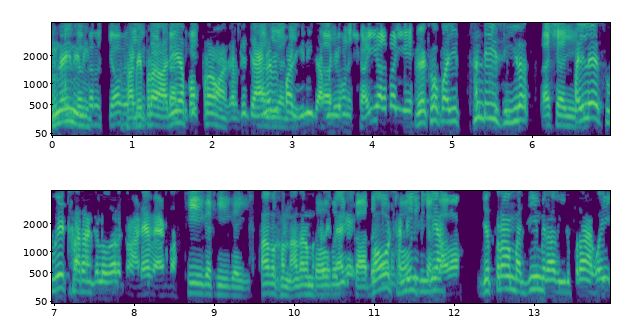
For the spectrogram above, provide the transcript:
ਨਹੀਂ ਨਹੀਂ ਸਾਡੇ ਤਾਂ ਭਰਾ ਜੇ ਆਪਾਂ ਭਰਾਵਾਂ ਕਰਕੇ ਹਾਂਜੀ, ਵੀ ਭਾਜੀ ਨਹੀਂ ਕਰਦੇ ਹੁਣ ਸ਼ਾਹੀ ਵਾਲ ਭਾਜੀ ਇਹ। ਵੇਖੋ ਭਾਜੀ ਠੰਡੀ ਸੀਲ। ਅੱਛਾ ਜੀ। ਪਹਿਲੇ ਸੂਏ 18 ਕਿਲੋ ਦਾ ਰਿਕਾਰਡ ਹੈ ਵੈਟ ਦਾ। ਠੀਕ ਹੈ ਠੀਕ ਹੈ ਜੀ। ਆ ਵਿਖਾਉਣਾ ਲਓ ਮਤਲਬ ਭਾਜੀ ਹੈ ਕੱਦ ਬਹੁਤ ਠੰਡੀ ਸੀਲ ਆ। ਚੰਗਾ ਵਾ। ਜਿਸ ਤਰ੍ਹਾਂ ਮਰਜ਼ੀ ਮੇਰਾ ਵੀਰ ਭਰਾ ਕੋਈ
